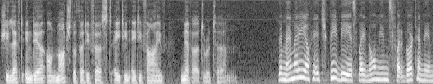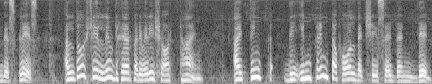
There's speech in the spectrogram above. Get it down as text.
She left India on March the 31st, 1885, never to return. The memory of HPB is by no means forgotten in this place. Although she lived here for a very short time, I think the imprint of all that she said and did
